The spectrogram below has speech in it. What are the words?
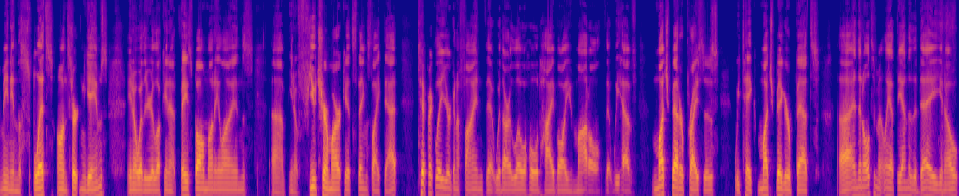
meaning the splits on certain games you know whether you're looking at baseball money lines um, you know, future markets, things like that. Typically, you're going to find that with our low hold, high volume model, that we have much better prices. We take much bigger bets, uh, and then ultimately, at the end of the day, you know,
